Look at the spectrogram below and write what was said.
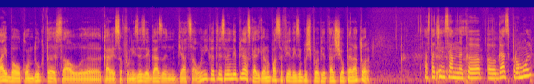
aibă o conductă sau uh, care să furnizeze gaz în piața unică, trebuie să le îndeplinească. Adică nu poate să fie, de exemplu, și proprietar și operator. Asta ce înseamnă că uh, Gazpromul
